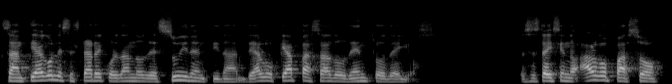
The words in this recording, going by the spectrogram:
Santiago les está recordando de su identidad, de algo que ha pasado dentro de ellos. Les está diciendo, algo pasó,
